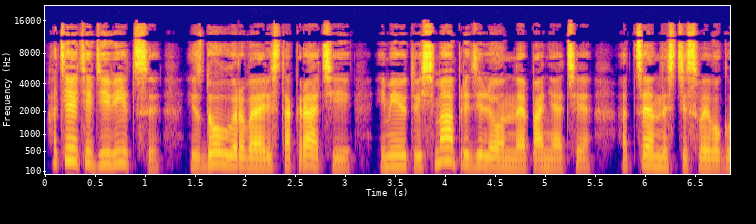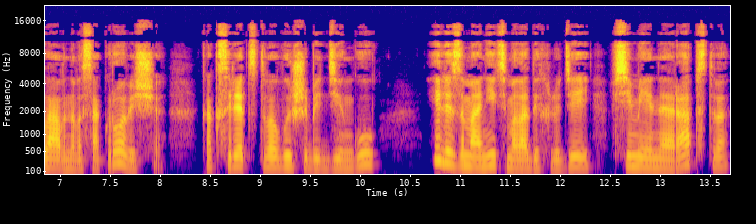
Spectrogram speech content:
Хотя эти девицы из долларовой аристократии имеют весьма определенное понятие о ценности своего главного сокровища, как средство вышибить деньгу или заманить молодых людей в семейное рабство,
